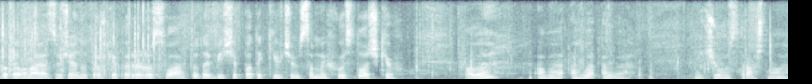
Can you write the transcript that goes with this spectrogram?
Тут вона, звичайно, трошки переросла. Тут більше патиків, ніж самих листочків. Але, але, але, але. Нічого страшного.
